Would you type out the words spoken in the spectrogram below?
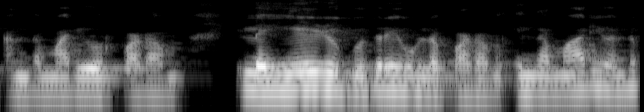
அந்த மாதிரி ஒரு படம். இல்லை ஏழு குதிரை உள்ள படம். இந்த மாதிரி வந்து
